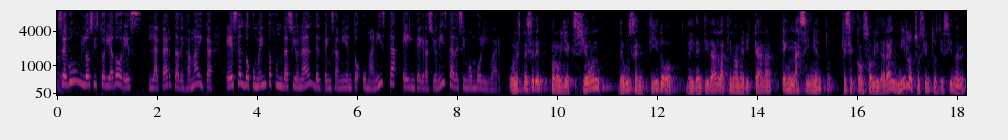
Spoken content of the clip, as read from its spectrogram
Según los historiadores, la Carta de Jamaica es el documento fundacional del pensamiento humanista e integracionista de Simón Bolívar. Una especie de proyección de un sentido de identidad latinoamericana en nacimiento que se consolidará en 1819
